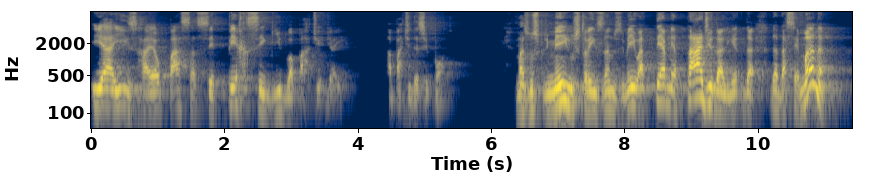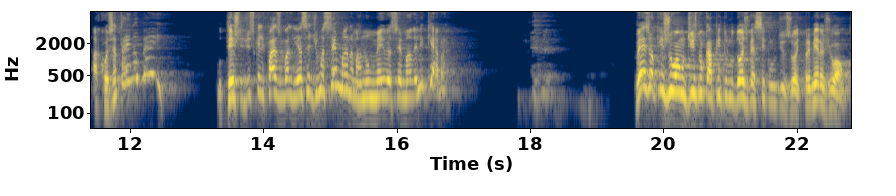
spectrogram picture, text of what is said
e aí Israel passa a ser perseguido a partir de aí, a partir desse ponto. Mas nos primeiros três anos e meio, até a metade da, da, da semana, a coisa está indo bem. O texto diz que ele faz uma aliança de uma semana, mas no meio da semana ele quebra. Veja o que João diz no capítulo 2, versículo 18, 1 João.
